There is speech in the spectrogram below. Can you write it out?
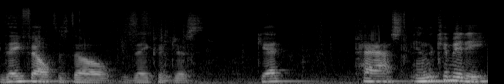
they felt as though they could just get passed in the committee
